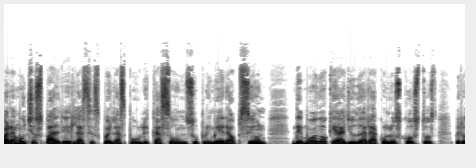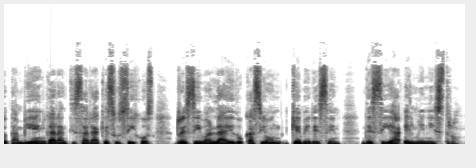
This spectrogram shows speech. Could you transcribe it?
Para muchos padres, las escuelas públicas son su primera opción, de modo que ayudará con los costos, pero también garantizará que sus hijos reciban la educación que merecen, decía el ministro.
